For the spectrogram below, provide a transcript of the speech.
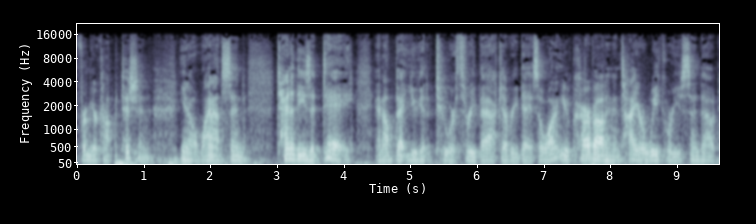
from your competition, you know, why not send 10 of these a day and I'll bet you get a two or three back every day. So why don't you carve out an entire week where you send out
